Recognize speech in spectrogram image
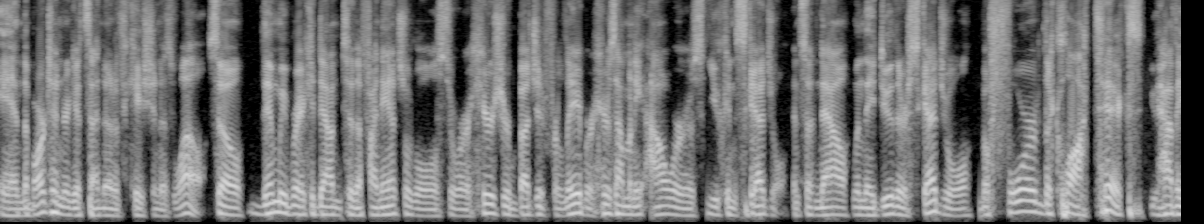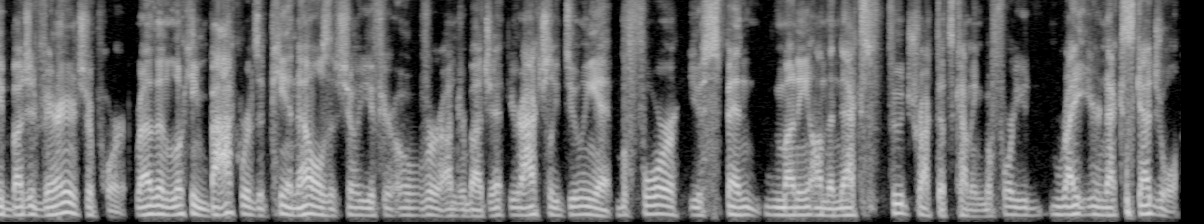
And the bartender gets that notification as well. So then we break it down to the financial goals. Where here's your budget for labor. Here's how many hours you can schedule. And so now when they do their schedule, before the clock ticks, you have a budget variance report rather than looking backwards at P&Ls that show you if you're over or under budget. You're actually doing it before you spend money on the next food truck that's coming, before you write your next schedule.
